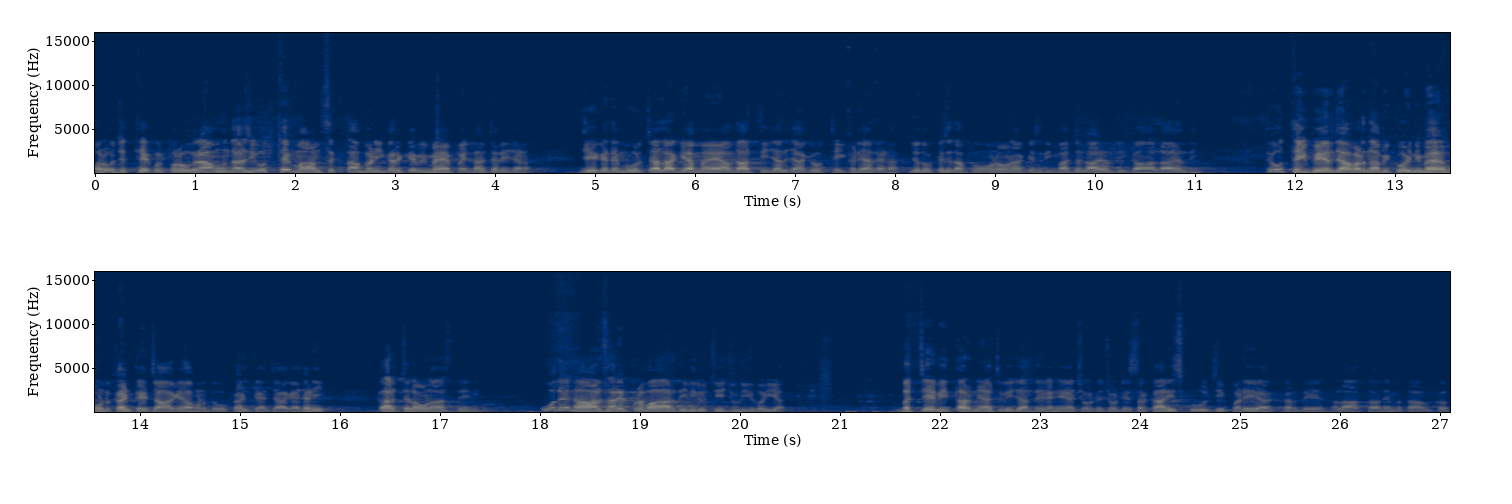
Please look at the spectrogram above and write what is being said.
ਪਰ ਉਹ ਜਿੱਥੇ ਕੋਈ ਪ੍ਰੋਗਰਾਮ ਹੁੰਦਾ ਸੀ, ਉੱਥੇ ਮਾਨਸਿਕਤਾ ਬਣੀ ਕਰਕੇ ਵੀ ਮੈਂ ਪਹਿਲਾਂ ਚਲੇ ਜਾਣਾ। ਜੇ ਕਿਤੇ ਮੋਰਚਾ ਲੱਗ ਗਿਆ, ਮੈਂ ਆਪਦਾ ਹੱਥੀ ਚੱਲ ਜਾ ਕੇ ਉੱਥੇ ਹੀ ਖੜਿਆ ਲੈਣਾ। ਜਦੋਂ ਕਿਸੇ ਦਾ ਫੋਨ ਆਉਣਾ, ਕਿਸੇ ਦੀ ਮੱਝ ਲਾ ਜਾਂਦੀ, ਗਾਂ ਲਾ ਜਾਂਦੀ, ਤੇ ਉੱਥੇ ਹੀ ਫੇਰ ਜਾ ਵੜਨਾ ਵੀ ਕੋਈ ਨਹੀਂ ਮੈਂ ਹੁਣ ਘੰਟੇ ਚ ਆ ਗਿਆ, ਹੁਣ 2 ਘੰਟਿਆਂ ਚ ਆ ਗਿਆ ਜਾਨੀ ਘਰ ਚਲਾਉਣ ਵਾਸਤੇ ਵੀ। ਉਹਦੇ ਨਾਲ ਸਾਰੇ ਪਰਿਵਾਰ ਦੀ ਵੀ ਰੁਚੀ ਜੁੜੀ ਹੋਈ ਆ। ਬੱਚੇ ਵੀ ਧਰਨਿਆਂ 'ਚ ਵੀ ਜਾਂਦੇ ਰਹੇ ਆ ਛੋਟੇ ਛੋਟੇ ਸਰਕਾਰੀ ਸਕੂਲ 'ਚ ਹੀ ਪੜ੍ਹੇ ਆ ਘਰ ਦੇ ਹਾਲਾਤਾਂ ਦੇ ਮੁਤਾਬਕ।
